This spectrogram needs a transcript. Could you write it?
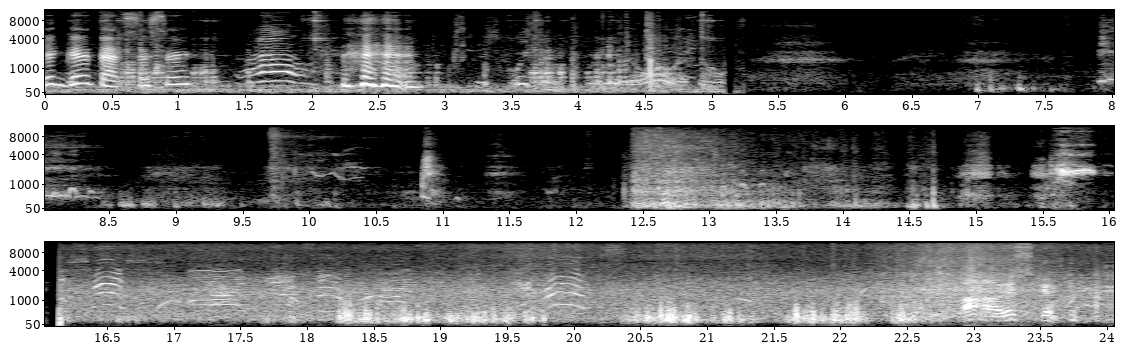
You're good at that, sister. Wow. She's squeaking. We need to oil it now. Uh-oh, this is good.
